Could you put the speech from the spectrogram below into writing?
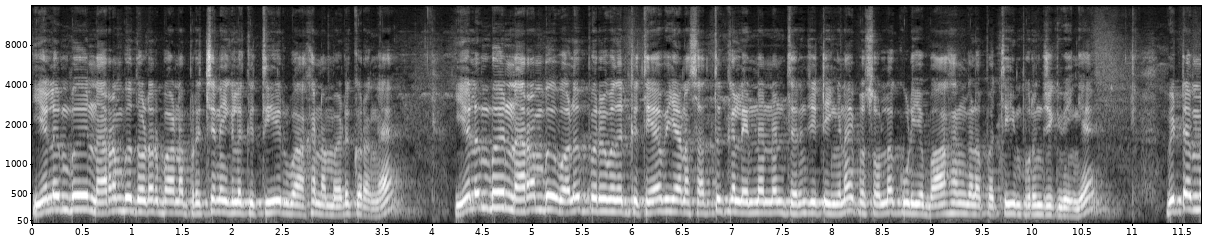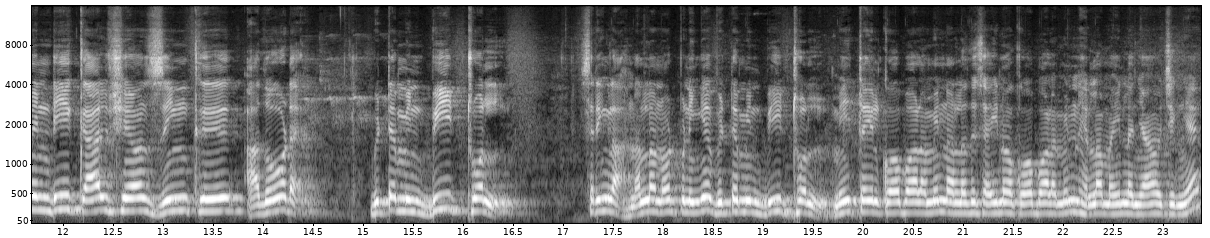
எலும்பு நரம்பு தொடர்பான பிரச்சனைகளுக்கு தீர்வாக நம்ம எடுக்கிறோங்க. எலும்பு நரம்பு வலுப்பெறுவதற்கு தேவையான சத்துக்கள் என்னென்னு தெரிஞ்சிட்டிங்கன்னா இப்போ சொல்லக்கூடிய பாகங்களை பற்றியும் புரிஞ்சுக்குவீங்க. விட்டமின் டி கால்சியம் ஜிங்க்கு அதோட விட்டமின் பி டுவெல். சரிங்களா? நல்லா நோட் பண்ணிங்க. விட்டமின் பி டுவெல் மீத்தைல் கோபாலமின் அல்லது சைனோ கோபாலமின் எல்லாம் மைண்டில் ஞாபகம் வச்சுங்க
